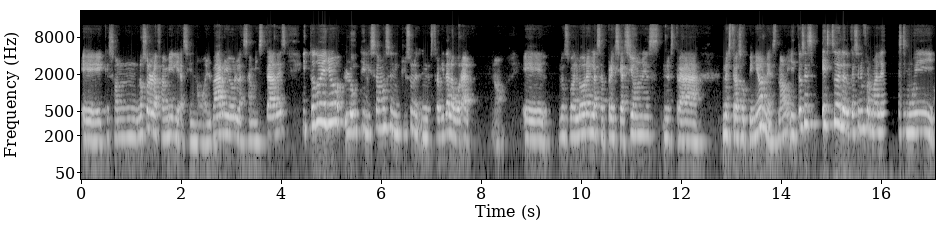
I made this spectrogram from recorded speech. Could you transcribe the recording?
eh, que son no solo la familia, sino el barrio, las amistades, y todo ello lo utilizamos en, incluso en nuestra vida laboral, ¿no? Eh, los valores, las apreciaciones, nuestra, nuestras opiniones, ¿no? Y entonces, esto de la educación informal es muy,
